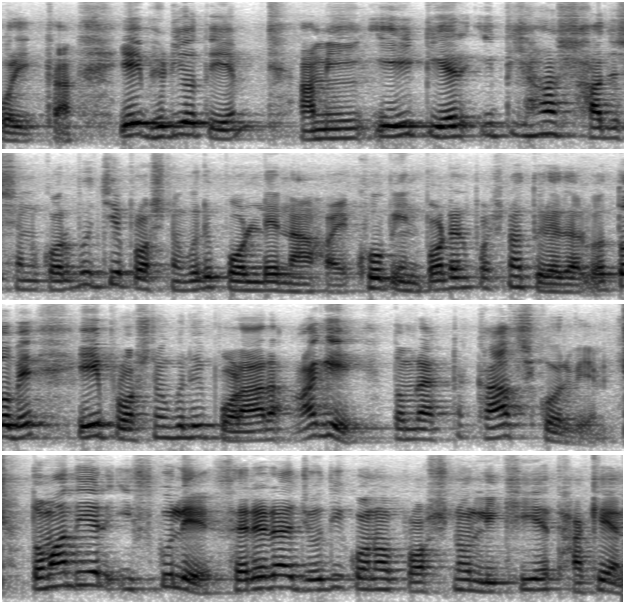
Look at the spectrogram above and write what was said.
পরীক্ষা। এই ভিডিওতে আমি এইটের ইতিহাস সাজেশন করব, যে প্রশ্নগুলি পড়লে না হয়। খুব ইম্পর্ট্যান্ট প্রশ্ন তুলে ধরবো। তবে এই প্রশ্নগুলি পড়ার আগে তোমরা একটা কাজ করবে। তোমাদের স্কুলে স্যারেরা যদি কোনো প্রশ্ন লিখিয়ে থাকেন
